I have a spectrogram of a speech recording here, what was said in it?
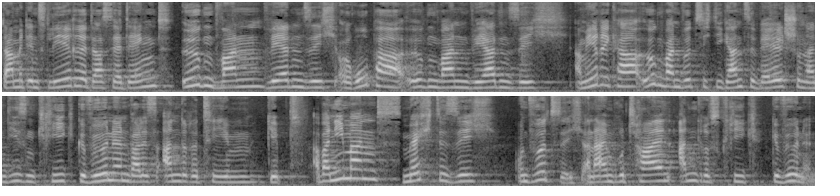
damit ins Leere, dass er denkt, irgendwann werden sich Europa, irgendwann werden sich Amerika, irgendwann wird sich die ganze Welt schon an diesen Krieg gewöhnen, weil es andere Themen gibt. Aber niemand möchte sich und wird sich an einen brutalen Angriffskrieg gewöhnen.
